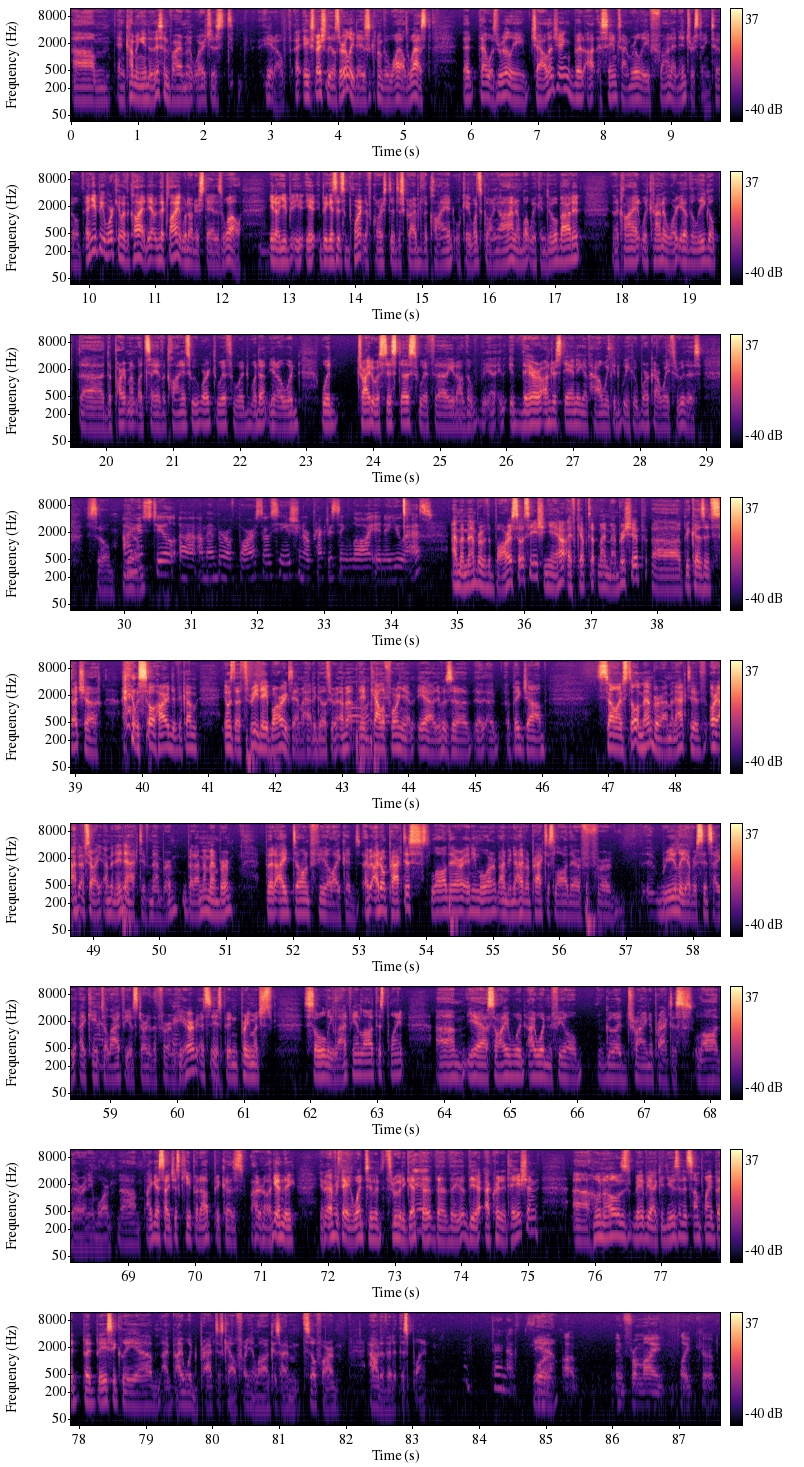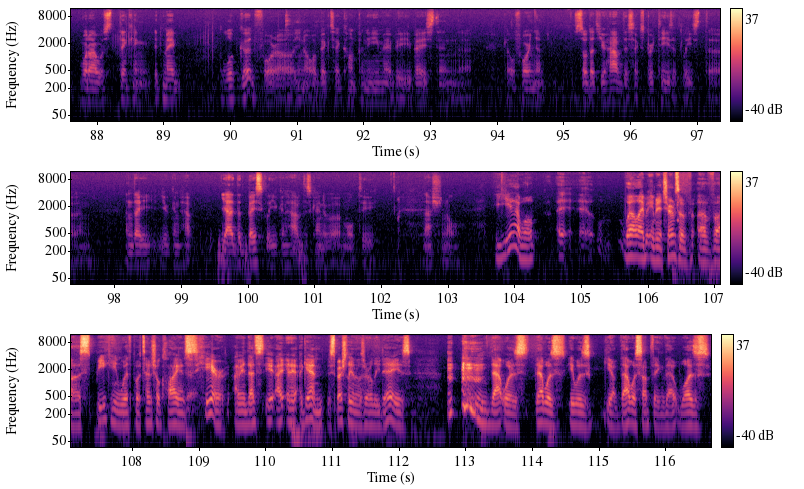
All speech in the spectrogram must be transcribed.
Um, and coming into this environment where it's just, you know, especially those early days, kind of the Wild West, that, that was really challenging, but at the same time, really fun and interesting too. And you'd be working with the client. Yeah, the client would understand as well. You know, you'd be, it, because it's important, of course, to describe to the client, okay, what's going on and what we can do about it. And the client would kind of work, you know, the legal uh, department, let's say, of the clients we worked with would, would you know, would, would try to assist us with, uh, you know, the, their understanding of how we could, we could work our way through this. So, Are know. you still uh, a member of bar association or practicing law in the U.S.? I'm a member of the Bar Association. Yeah, I've kept up my membership uh, because it's such a. It was so hard to become. It was a three-day bar exam I had to go through. I'm Oh, in okay. California. Yeah, it was a, a, a big job. So I'm still a member. I'm an active, or I'm, I'm sorry, I'm an inactive member, but I'm a member. But I don't feel I could. I, I don't practice law there anymore. I mean, I haven't practiced law there for really ever since I, I came to Latvia and started the firm Okay. here. It's, it's been pretty much solely Latvian law at this point. Um, yeah, so I would I wouldn't feel good trying to practice law there anymore. Um, I guess I just keep it up because I don't know. Again, the you know everything I went to through to get Yeah. the, the, the the accreditation. Uh, who knows? Maybe I could use it at some point. But but basically, um, I, I wouldn't practice California law because I'm so far out of it at this point. Fair enough. For, Yeah. uh, and from my like uh, what I was thinking, it may look good for uh, you know a big tech company maybe based in uh, California, so that you have this expertise at least, uh, and, and they you can have yeah that basically you can have this kind of a multinational. Yeah, well, uh, uh, well, I mean, in terms of, of uh, speaking with potential clients Yeah. here, I mean, that's I, and again, especially in those early days, that was that was it was you know that was something that was,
